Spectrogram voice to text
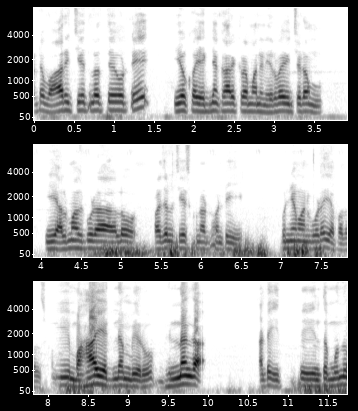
అంటే వారి చేతులతోటే ఈ యొక్క యజ్ఞ కార్యక్రమాన్ని నిర్వహించడం ఈ అల్మాస్గూడలో ప్రజలు చేసుకున్నటువంటి పుణ్యం అని కూడా చెప్పదలుచుకున్నాం. ఈ మహాయజ్ఞం మీరు భిన్నంగా అంటే ఇంతకుముందు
